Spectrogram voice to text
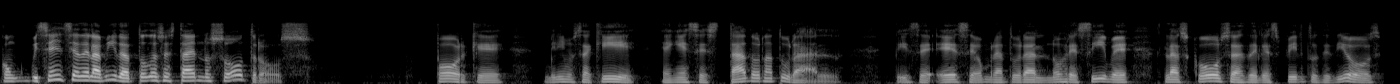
concupiscencia de la vida, todo eso está en nosotros. Porque vinimos aquí en ese estado natural. Dice, ese hombre natural no recibe las cosas del Espíritu de Dios.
